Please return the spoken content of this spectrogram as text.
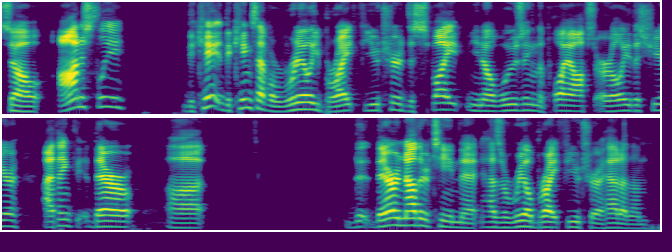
so honestly, the King, the Kings have a really bright future, despite you know losing the playoffs early this year. I think they're uh, they're another team that has a real bright future ahead of them.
